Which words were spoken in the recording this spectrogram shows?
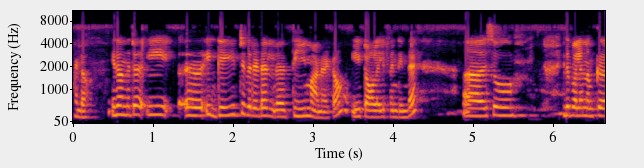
കണ്ടോ? ഇത് വന്നിട്ട് ഈ ഈ ഗേറ്റ് ഇവരുടെ തീമാണ് കേട്ടോ ഈ ടോൾ എലിഫന്റിന്റെ സോ ഇതുപോലെ നമുക്ക്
